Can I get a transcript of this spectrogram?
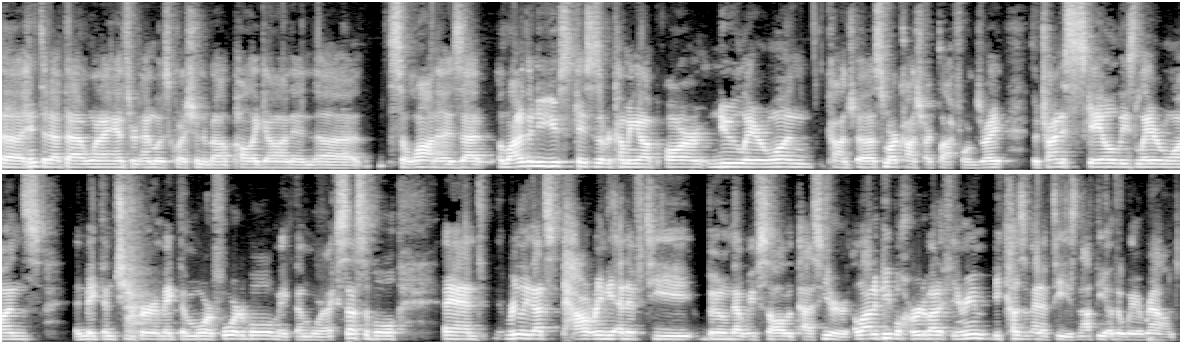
uh, hinted at that when I answered Emily's question about Polygon and uh, Solana. Is that a lot of the new use cases that are coming up are new layer one con- uh, smart contract platforms, right? They're trying to scale these layer ones and make them cheaper and make them more affordable, make them more accessible. And really, that's powering the NFT boom that we've saw the past year. A lot of people heard about Ethereum because of NFTs, not the other way around.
